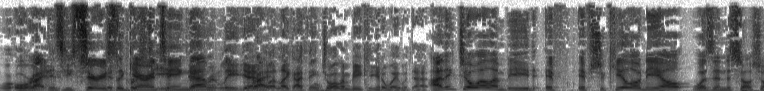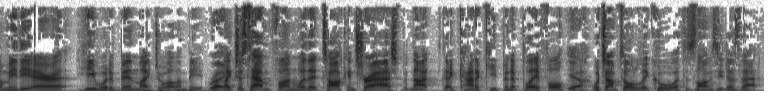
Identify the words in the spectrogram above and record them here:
or, or Right. Is he seriously guaranteeing them? Yeah, Right. but like, I think Joel Embiid could get away with that. I think Joel Embiid, if if Shaquille O'Neal was in the social media era, he would have been like Joel Embiid, Right. Like just having fun with it, talking trash, but not like kind of keeping it playful. Yeah. which I'm totally cool with as long as he does that.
